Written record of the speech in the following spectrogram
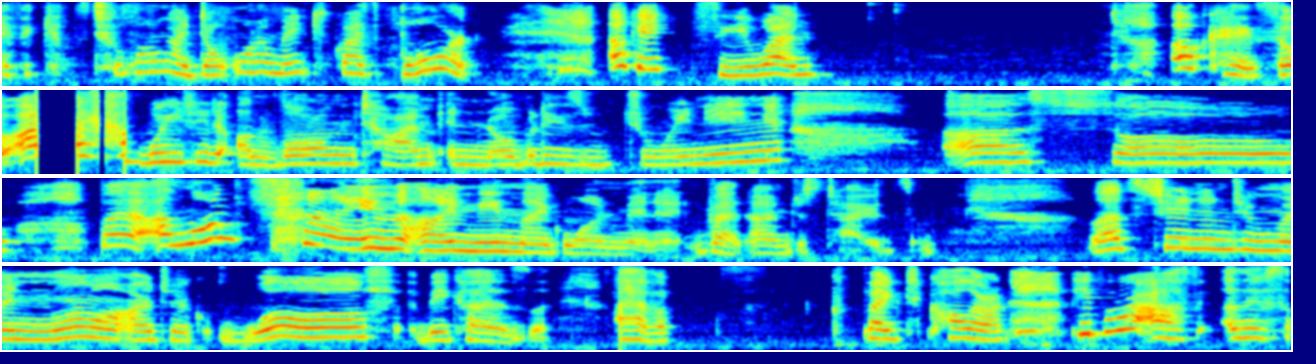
if it gets too long, I don't want to make you guys bored. Okay, see you when. Okay, so I have waited a long time and nobody's joining. Uh, so, but a long time, I mean like one minute, but I'm just tired, so let's change into my normal Arctic wolf because I have a spiked collar on. People were asking this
